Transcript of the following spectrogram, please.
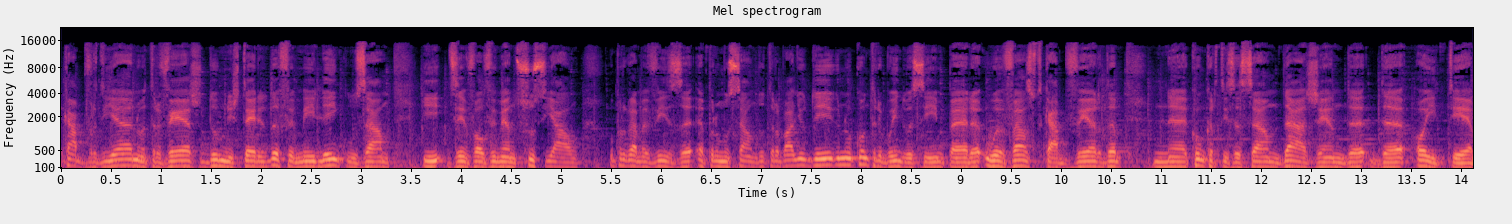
cabo-verdiano através do Ministério da Família, Inclusão e Desenvolvimento Social. O programa visa a promoção do trabalho digno, contribuindo assim para o avanço de Cabo Verde na concretização da agenda da OIT.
